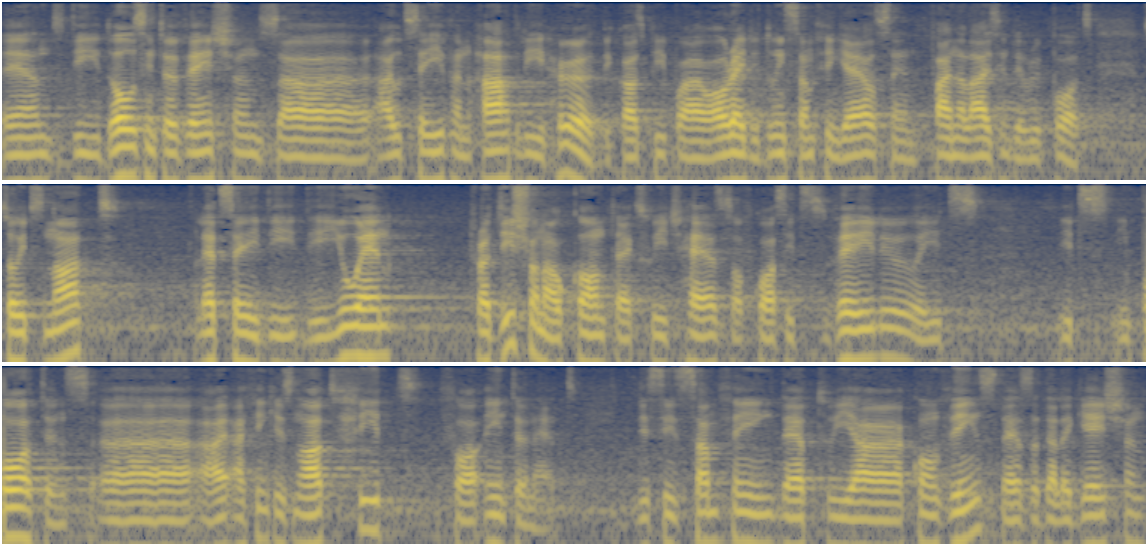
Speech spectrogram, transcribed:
and the, those interventions are, I would say, even hardly heard because people are already doing something else and finalizing the reports. So it's not, let's say, the, the UN traditional context, which has, of course, its value, its its importance, uh, I, I, think is not fit for internet. This is something that we are convinced as a delegation.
